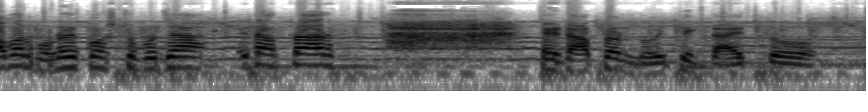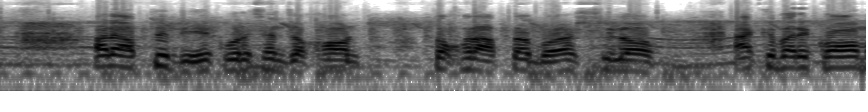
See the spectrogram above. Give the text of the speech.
আমার মনের কষ্ট বোঝা এটা আপনার এটা আপনার নৈতিক দায়িত্ব। আরে আপনি বিয়ে করেছেন যখন তখন আপনার বয়স ছিল একেবারে কম।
